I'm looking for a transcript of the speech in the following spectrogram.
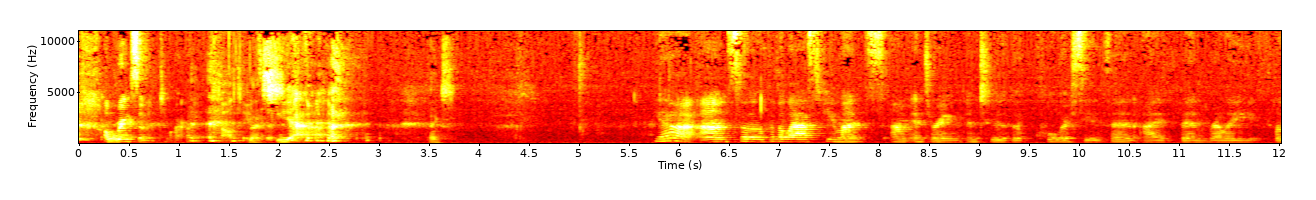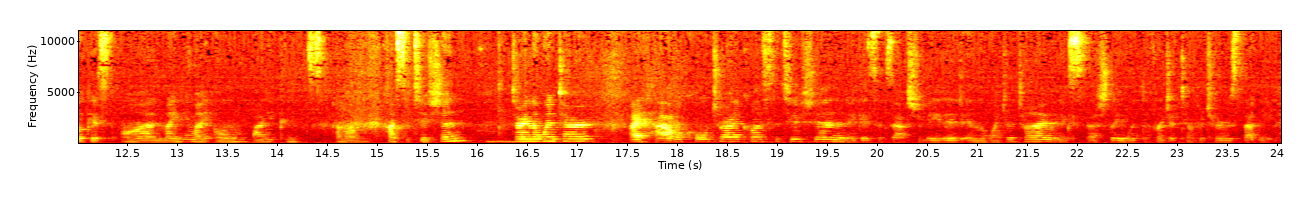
I'll bring some in tomorrow. I'll taste Nice. it. yeah. Thanks. Yeah, um, so for the last few months, um, entering into the cooler season, I've been really focused on minding my own body cons- um, constitution during the winter. I have a cold, dry constitution, and it gets exacerbated in the wintertime, and especially with the frigid temperatures that we've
